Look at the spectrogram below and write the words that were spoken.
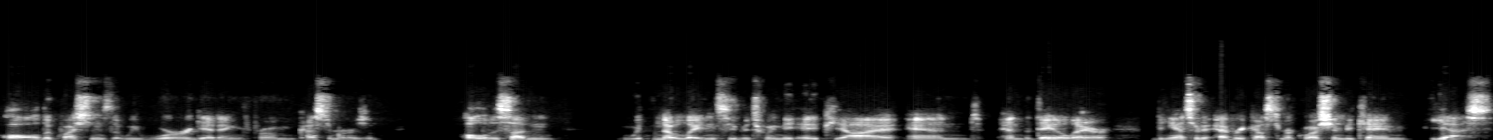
all the questions that we were getting from customers all of a sudden with no latency between the API and and the data layer, the answer to every customer question became yes.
